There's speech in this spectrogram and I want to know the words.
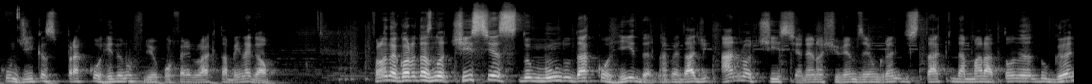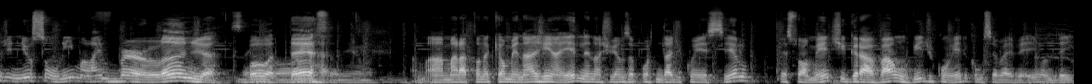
com dicas para corrida no frio. Confere lá que está bem legal. Falando agora das notícias do mundo da corrida, na verdade, a notícia, né? Nós tivemos aí um grande destaque da maratona do grande Nilson Lima lá em Berlândia, Sem boa nossa, terra. Lima. A maratona que é homenagem a ele, né? Nós tivemos a oportunidade de conhecê-lo pessoalmente e gravar um vídeo com ele, como você vai ver aí, o Andrei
